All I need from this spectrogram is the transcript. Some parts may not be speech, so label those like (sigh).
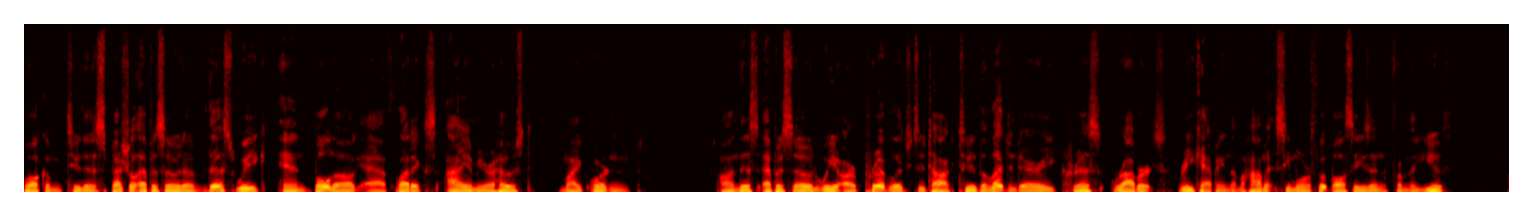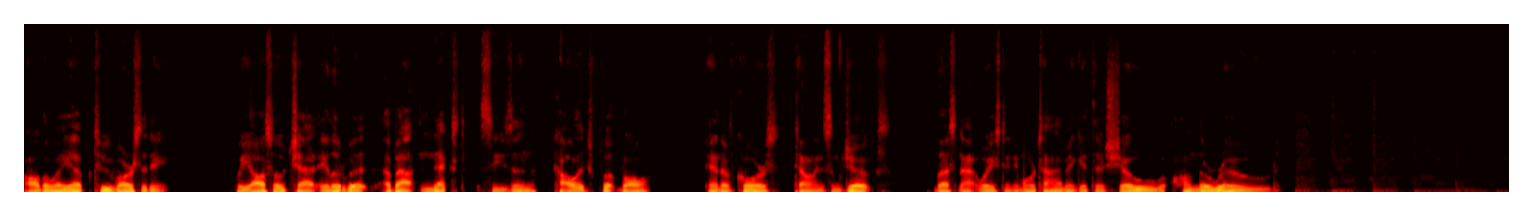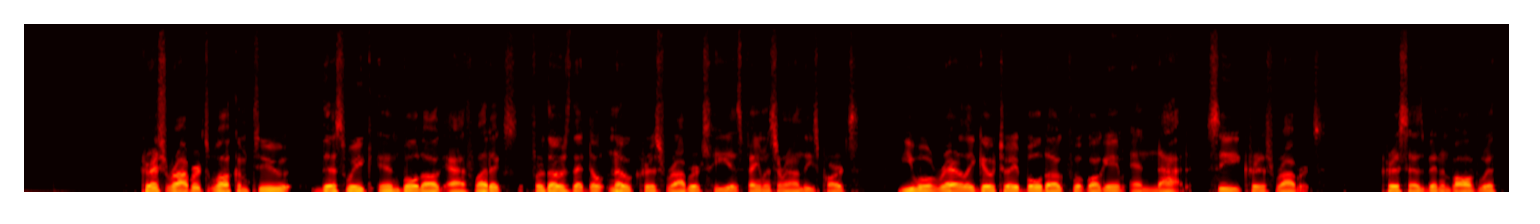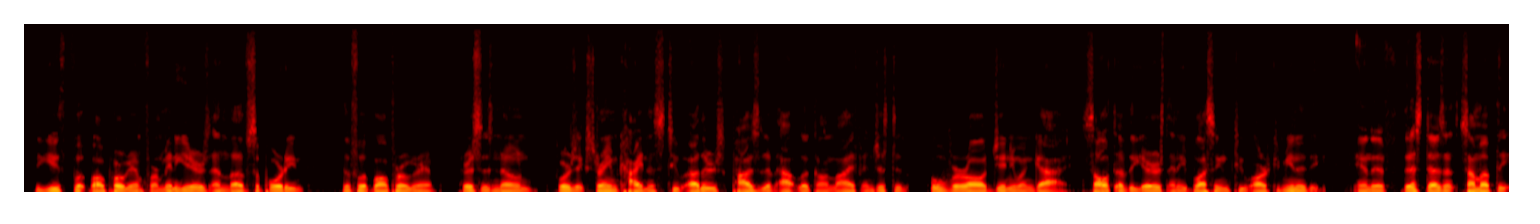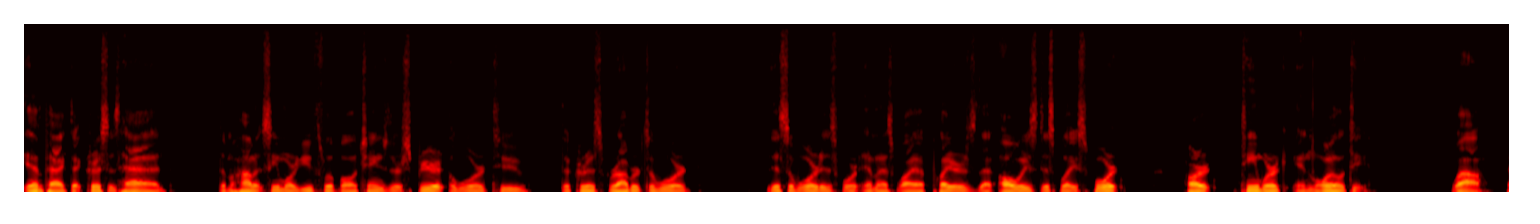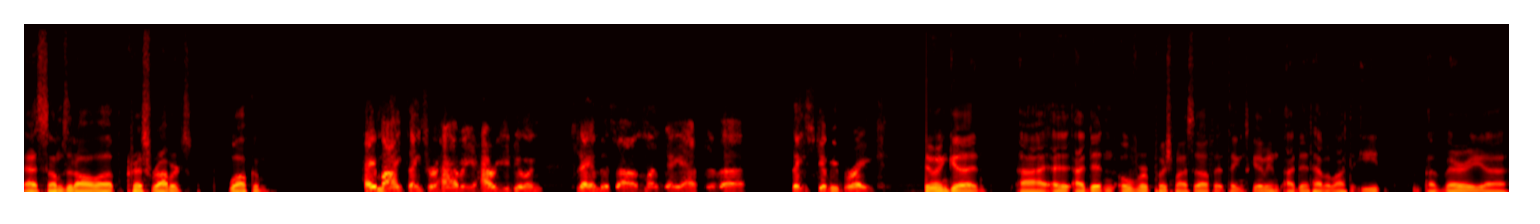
Welcome to this special episode of This Week in Bulldog Athletics. I am your host, Mike Orton. On this episode, we are privileged to talk to the legendary Chris Roberts, recapping the Mahomet Seymour football season from the youth all the way up to varsity. We also chat a little bit about next season, college football, and of course, telling some jokes. Let's not waste any more time and get the show on the road. Chris Roberts, welcome to This Week in Bulldog Athletics. For those that don't know Chris Roberts, he is famous around these parts. You will rarely go to a Bulldog football game and not see Chris Roberts. Chris has been involved with the youth football program for many years and loves supporting the football program. Chris is known for his extreme kindness to others, positive outlook on life, and just an overall genuine guy, salt of the earth, and a blessing to our community. And if this doesn't sum up the impact that Chris has had, the Mahomet Seymour Youth Football changed their Spirit Award to the Chris Roberts Award. This award is for MSYF players that always display sport, heart, teamwork, and loyalty. Wow, that sums it all up. Chris Roberts, welcome. Hey, Mike, thanks for having me. How are you doing today on this uh, Monday after the Thanksgiving break? Doing good. Uh, I, I, didn't over push myself at Thanksgiving. I did have a lot to eat. A very, uh,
